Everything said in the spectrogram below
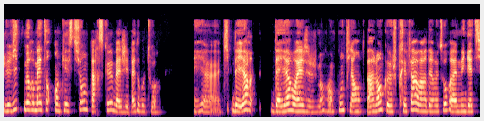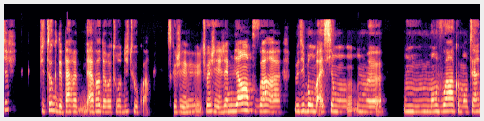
je vais vite me remettre en question parce que bah, j'ai pas de retour. Et euh, d'ailleurs, d'ailleurs, ouais, je, me rends compte là en te parlant que je préfère avoir des retours euh, négatifs plutôt que de pas avoir de retour du tout, quoi. Parce que je, tu vois, j'aime bien pouvoir euh, me dire bon bah si on, on me on m'envoie un commentaire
